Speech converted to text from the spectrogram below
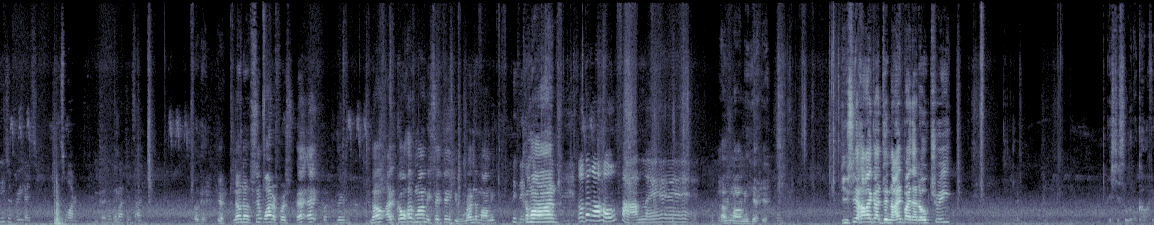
These are for you guys. It's water. Okay. We'll go back inside. Okay. Here. No, no. Sip water first. Hey, hey. put things- No, I go hug mommy. Say thank you. Run to mommy. Come on. 觉得我好烦咧。 Hug mommy. Here, here. Do you see how I got denied by that oak tree? It's just a little coffee.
